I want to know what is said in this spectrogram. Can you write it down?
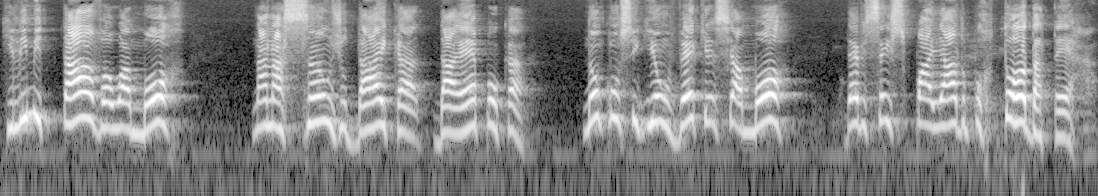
que limitava o amor na nação judaica da época, não conseguiam ver que esse amor deve ser espalhado por toda a terra.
